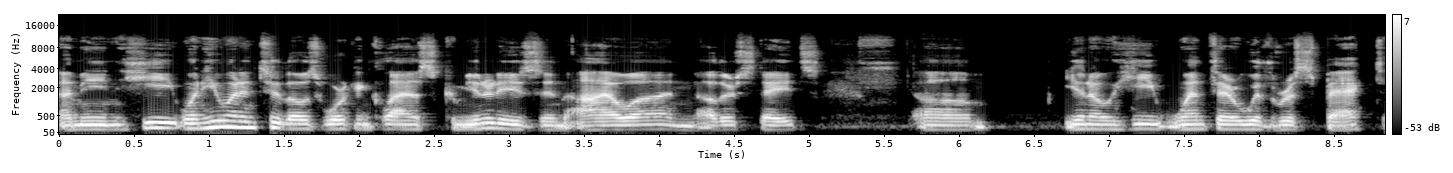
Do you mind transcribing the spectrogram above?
I mean, he when he went into those working class communities in Iowa and other states, um, you know, he went there with respect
